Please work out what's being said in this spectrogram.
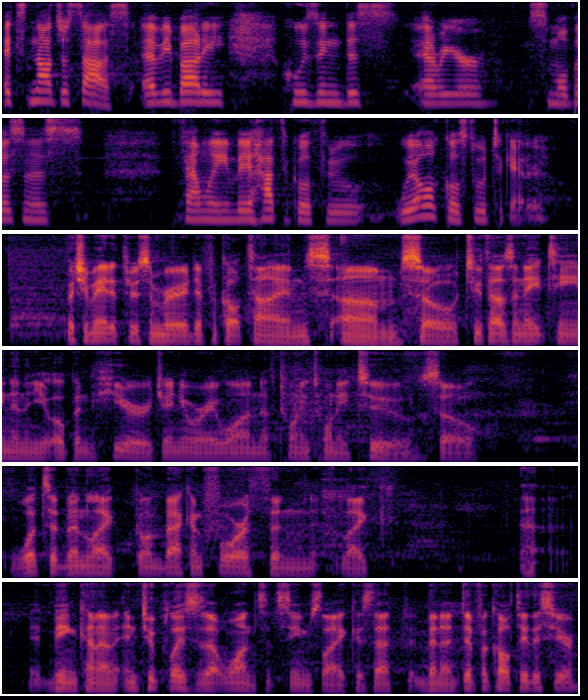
it's not just us. Everybody who's in this area, small business, family, they had to go through. We all go through together. But you made it through some very difficult times. Um, so 2018, and then you opened here January 1 of 2022. So what's it been like going back and forth and like uh, being kind of in two places at once? It seems like has that been a difficulty this year?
